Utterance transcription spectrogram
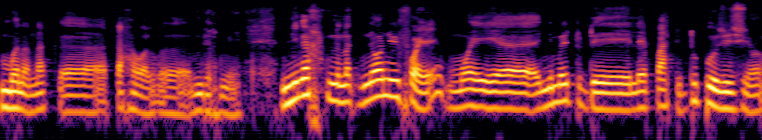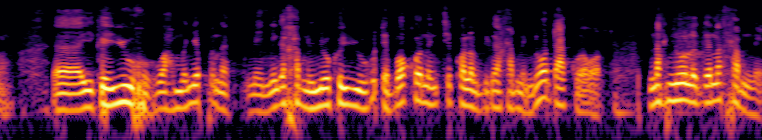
mën a nag taxawal mbir mi. Ñi nga xam ne nag ñoo foye mooy ñi may tuddee les partis d'opposition yi koy yuuxu wax ma ñëpp nag mais ñi nga xam ne ñoo koy yuuxu te bokkoon nañ ci colloque bi nga xam ne ñoo d'accord woon. Ndax ñoo la gën a xam ne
